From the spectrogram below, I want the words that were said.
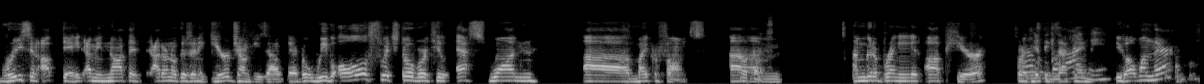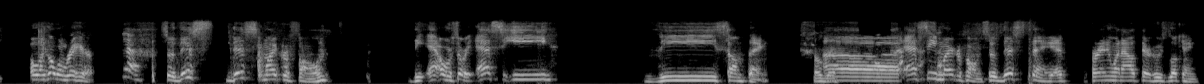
recent update, I mean, not that I don't know if there's any gear junkies out there, but we've all switched over to SE uh, microphones. Um, I'm going to bring it up here so I can get the exact name. Me. You got one there? Oh, I got one right here. Yeah. So this this microphone, the or sorry, SE V something. Okay. Uh, SE microphone. So this thing, for anyone out there who's looking,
